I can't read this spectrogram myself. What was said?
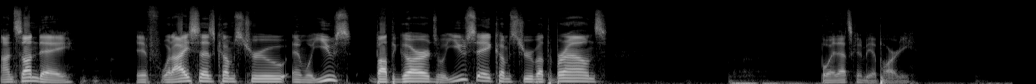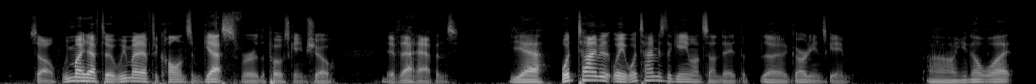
on Sunday. If what I says comes true and what you about the guards, what you say comes true about the Browns, boy, that's gonna be a party. So we might have to we might have to call in some guests for the post game show if that happens. Yeah. What time? Is, wait, what time is the game on Sunday? The the Guardians game. Uh, you know what?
